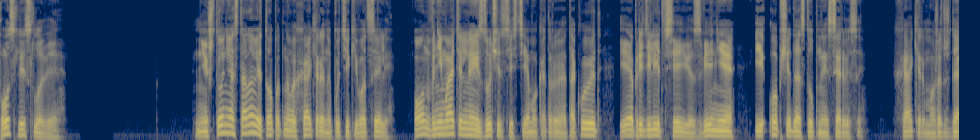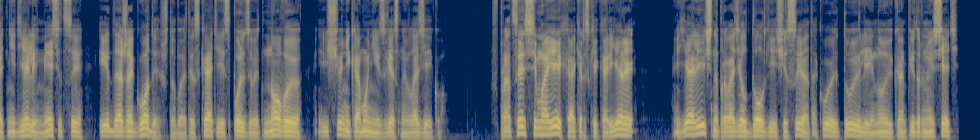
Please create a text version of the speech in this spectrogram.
Послесловие. Ничто не остановит опытного хакера на пути к его цели. Он внимательно изучит систему, которую атакуют, и определит все ее звенья и общедоступные сервисы. Хакер может ждать недели, месяцы и даже годы, чтобы отыскать и использовать новую, еще никому неизвестную лазейку. В процессе моей хакерской карьеры я лично проводил долгие часы, атакуя ту или иную компьютерную сеть,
